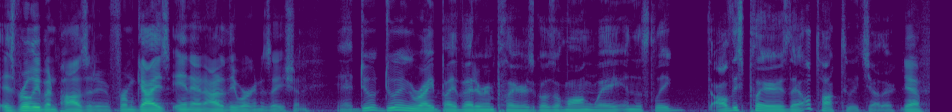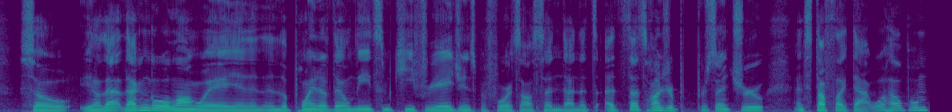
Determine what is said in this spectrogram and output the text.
has really been positive from guys in and out of the organization. Yeah, do, doing right by veteran players goes a long way in this league. All these players, they all talk to each other. Yeah. So you know that that can go a long way, and, and the point of they'll need some key free agents before it's all said and done. That's that's that's hundred percent true, and stuff like that will help them.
